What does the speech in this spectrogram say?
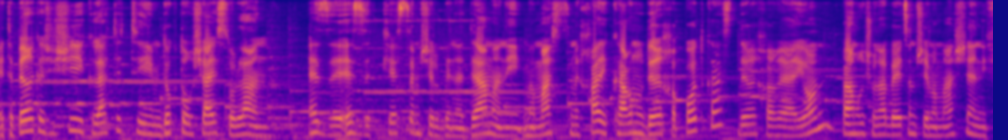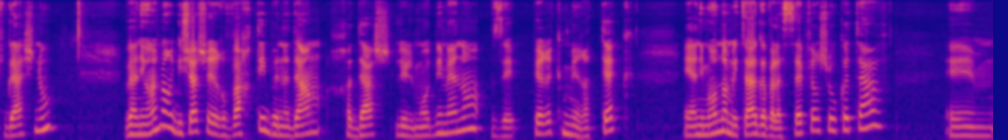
את הפרק השישי הקלטתי עם דוקטור שי סולן. איזה איזה קסם של בן אדם, אני ממש שמחה, הכרנו דרך הפודקאסט, דרך הראיון, פעם ראשונה בעצם שממש נפגשנו. ואני ממש מרגישה שהרווחתי בן אדם חדש ללמוד ממנו, זה פרק מרתק. אני מאוד ממליצה אגב על הספר שהוא כתב, אמ,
